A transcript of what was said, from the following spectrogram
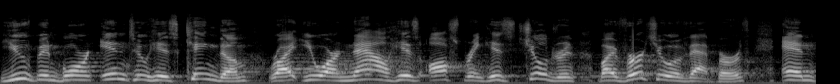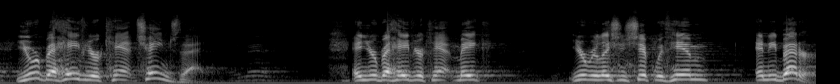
You've been born into his kingdom, right? You are now his offspring, his children, by virtue of that birth, and your behavior can't change that. And your behavior can't make your relationship with him any better.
